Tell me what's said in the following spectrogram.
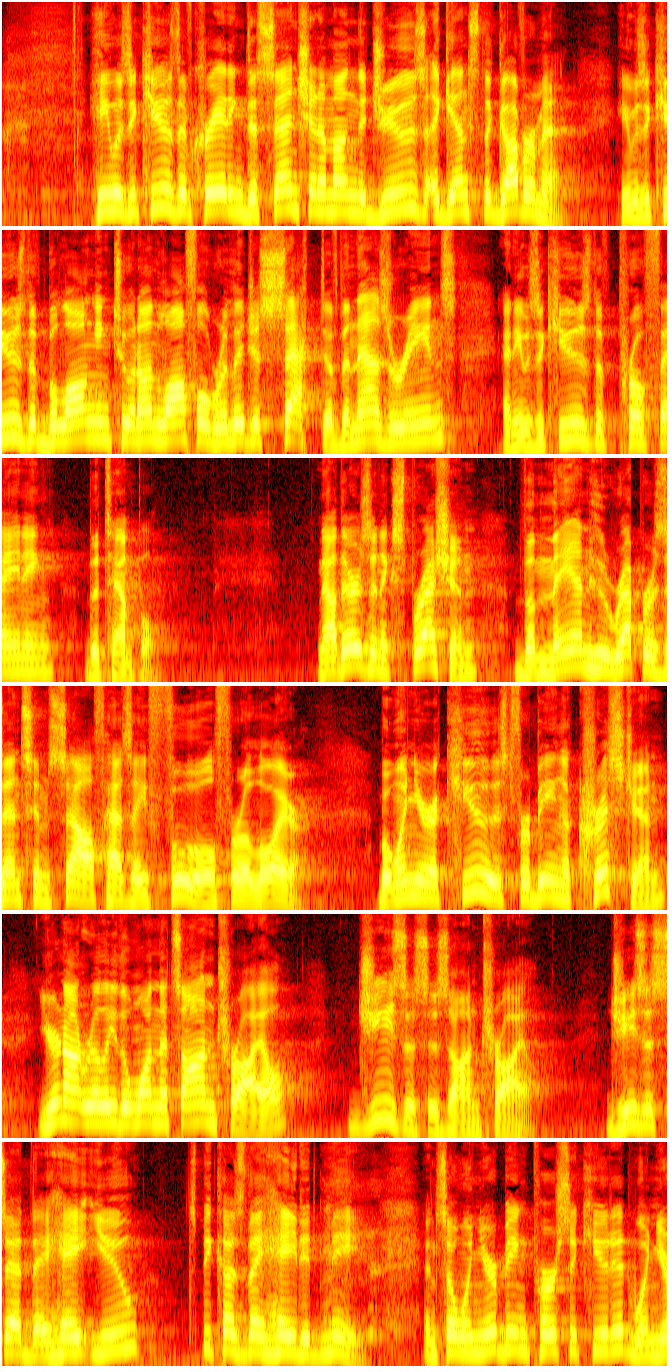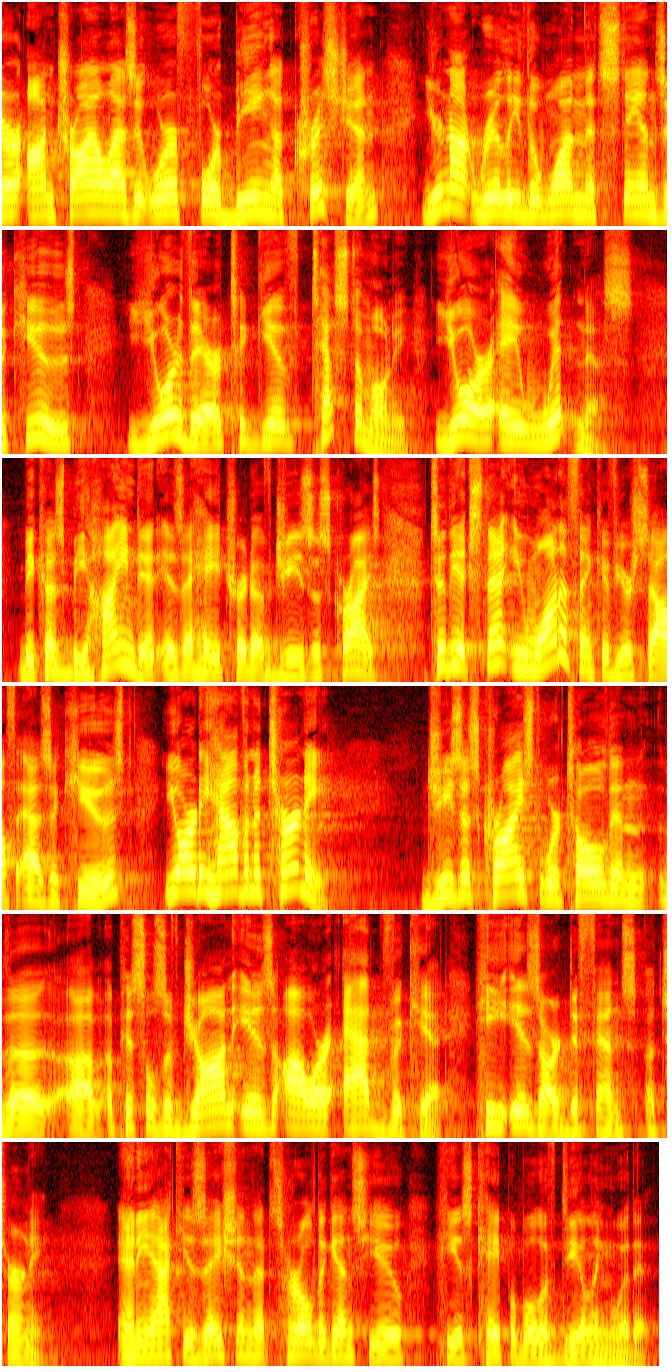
He was accused of creating dissension among the Jews against the government. He was accused of belonging to an unlawful religious sect of the Nazarenes, and he was accused of profaning the temple. Now, there's an expression the man who represents himself has a fool for a lawyer. But when you're accused for being a Christian, you're not really the one that's on trial. Jesus is on trial. Jesus said, They hate you. It's because they hated me. And so when you're being persecuted, when you're on trial, as it were, for being a Christian, you're not really the one that stands accused. You're there to give testimony. You're a witness because behind it is a hatred of Jesus Christ. To the extent you want to think of yourself as accused, you already have an attorney. Jesus Christ, we're told in the uh, epistles of John, is our advocate. He is our defense attorney. Any accusation that's hurled against you, he is capable of dealing with it.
